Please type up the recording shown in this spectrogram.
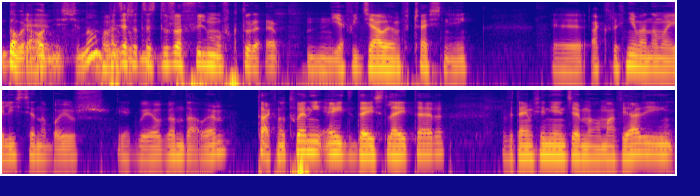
Dobra, odnieść się. No, Bo tak widzę, że to jest dużo filmów, które mm, ja widziałem wcześniej, a których nie ma na mojej liście, no bo już jakby je oglądałem. Tak, no 28 Days Later, wydaje mi się, nie będziemy omawiali.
